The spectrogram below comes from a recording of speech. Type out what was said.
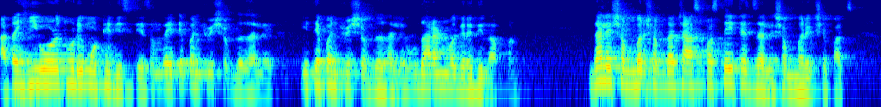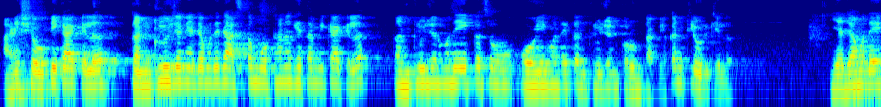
आता ही ओळ थोडी मोठी दिसते. समजा इथे पंचवीस शब्द झाले. इथे पंचवीस शब्द झाले. उदाहरण वगैरे दिलं आपण. झाले शंभर शब्दाच्या आसपास ते इथेच झाले शंभर एकशे पाच. आणि शेवटी काय केलं? कन्क्लुजन याच्यामध्ये जास्त मोठं न घेता मी काय केलं? कन्क्लुजनमध्ये एकच ओळीमध्ये कन्क्लुजन करून टाकलं कन्क्लूड केलं. याच्यामध्ये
